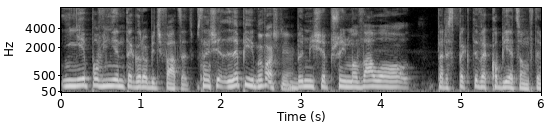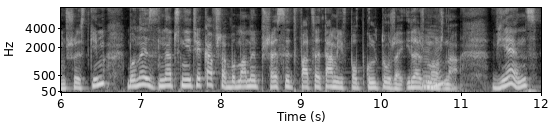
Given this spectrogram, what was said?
Nie powinien tego robić facet. W sensie lepiej no by mi się przyjmowało perspektywę kobiecą w tym wszystkim, bo ona jest znacznie ciekawsza, bo mamy przesyt facetami w popkulturze, ileż mhm. można. Więc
